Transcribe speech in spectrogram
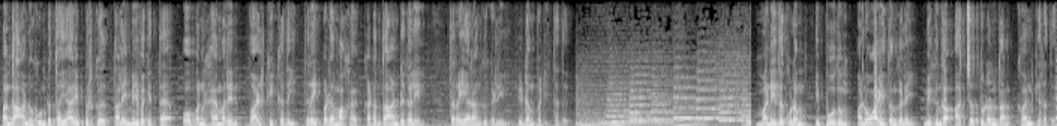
அந்த அணுகுண்டு தயாரிப்பிற்கு தலைமை வகித்த ஓபன் ஹேமரின் வாழ்க்கை கதை திரைப்படமாக கடந்த ஆண்டுகளில் திரையரங்குகளில் இடம் பிடித்தது. மனிதகுலம் இப்போதும் அணு ஆயுதங்களை மிகுந்த அச்சத்துடன் தான் காண்கிறது.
